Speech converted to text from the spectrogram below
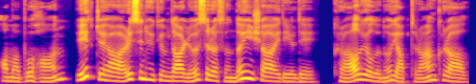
Ama bu han ilk Ceharis'in hükümdarlığı sırasında inşa edildi. Kral yolunu yaptıran kral.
